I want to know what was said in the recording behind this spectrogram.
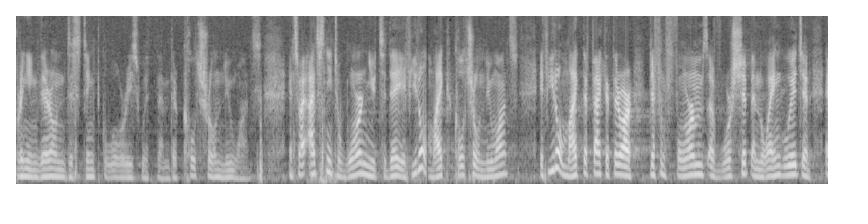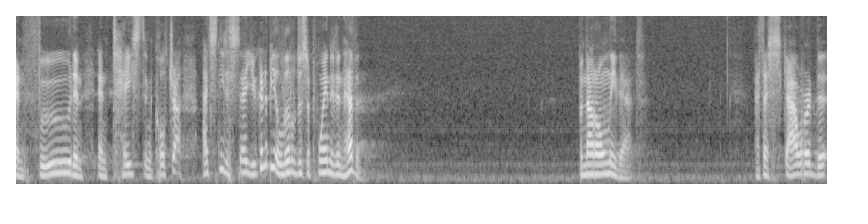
bringing their own distinct glories with them, their cultural nuance. And so I, I, just need to warn you today if you don't like cultural nuance, if you don't like the fact that there are different forms of worship and language and, and food and, and taste and culture, I just need to say you're going to be a little disappointed in heaven. But not only that, as I scoured the,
